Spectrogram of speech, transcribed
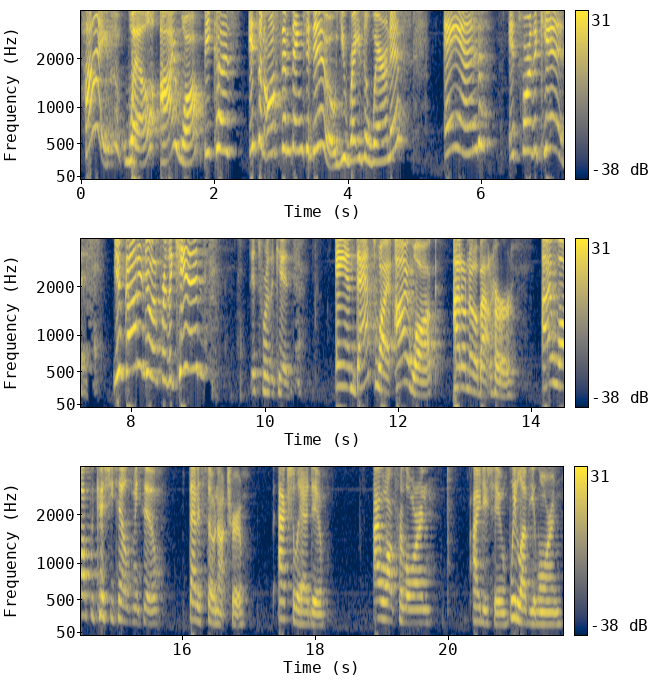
Hi. Well, I walk because it's an awesome thing to do. You raise awareness and It's for the kids. you've got to do it for the kids. It's for the kids. And that's why I walk. I don't know about her. I walk because she tells me to. That is so not true. Actually, I do. I walk for Lauren. I do too. We love you, Lauren.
